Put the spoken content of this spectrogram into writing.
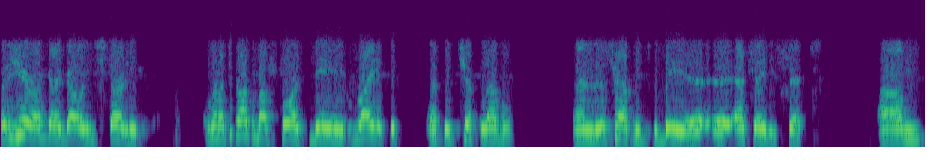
But here I'm going to go and starting when I talk about Forth being right at the at the chip level, and this happens to be uh, x86. Um,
